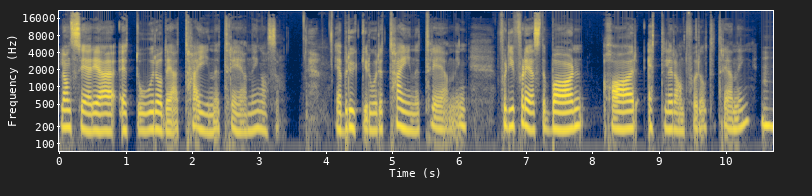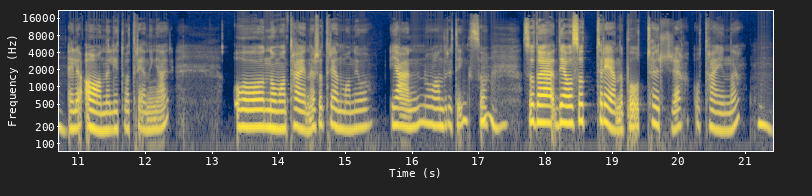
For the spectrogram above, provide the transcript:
lanserer jeg et ord, og det er tegnetrening, altså. Jeg bruker ordet tegnetrening. For de fleste barn har et eller annet forhold til trening, Mm. eller aner litt hva trening er. Og når man tegner, så trener man jo hjernen og andre ting. Så, Mm. så det, det å trene på å tørre å tegne, Mm.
